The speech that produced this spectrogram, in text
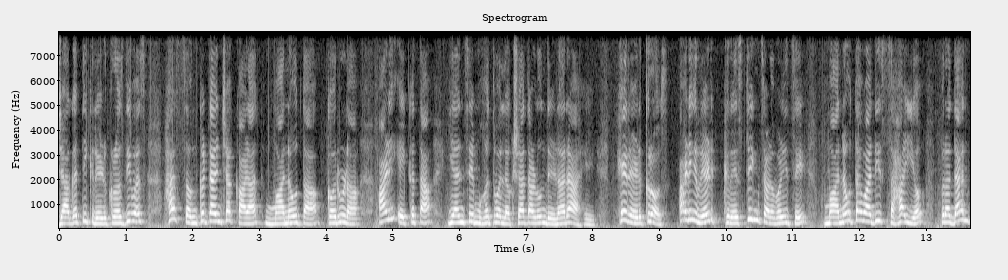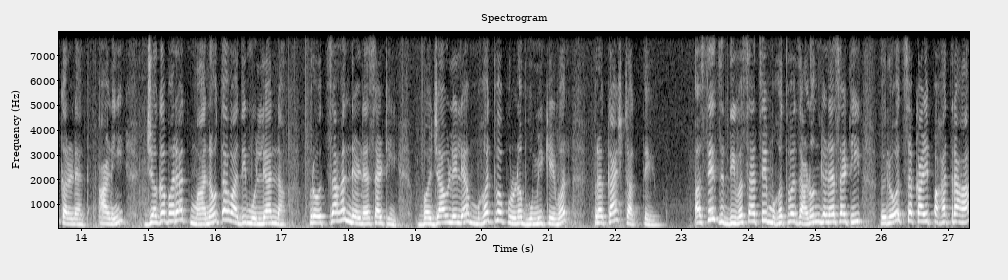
जागतिक रेडक्रॉस दिवस हा संकटांच्या काळात मानवता करुणा आणि एकता यांचे महत्त्व लक्षात आणून देणारा आहे. हे रेडक्रॉस आणि रेड क्रेस्टिंग चळवळीचे मानवतावादी सहाय्य प्रदान करण्यात आणि जगभरात मानवतावादी मूल्यांना प्रोत्साहन देण्यासाठी बजावलेल्या महत्त्वपूर्ण भूमिकेवर प्रकाश टाकते. असेच दिवसाचे महत्त्व जाणून घेण्यासाठी रोज सकाळी पाहत रहा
